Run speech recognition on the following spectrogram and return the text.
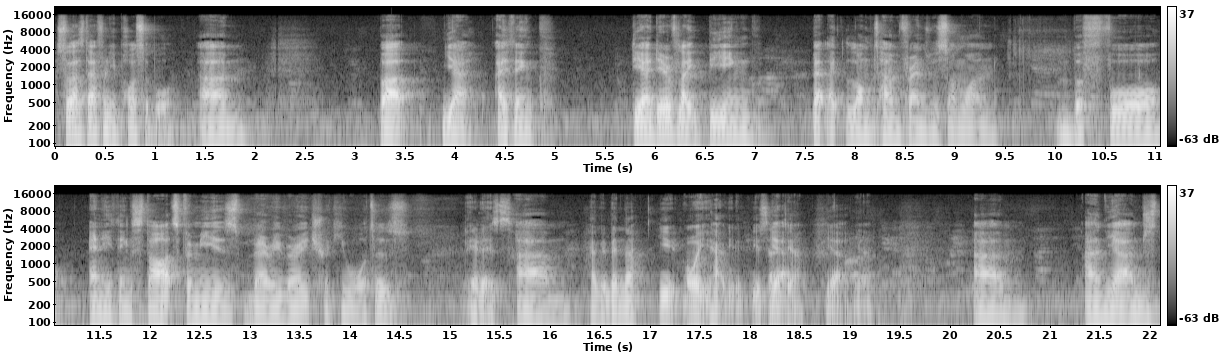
so that's definitely possible um but yeah i think the idea of like being like long-term friends with someone before anything starts for me is very very tricky waters it is. um have you been there? You or you have you? You said yeah, yeah, yeah. yeah. Um, and yeah, I'm just.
